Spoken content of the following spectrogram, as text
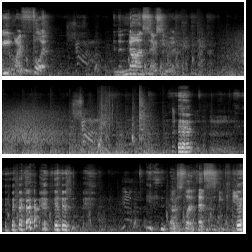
Eat my foot. In the non-sexy way. I'm just letting that sink in.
